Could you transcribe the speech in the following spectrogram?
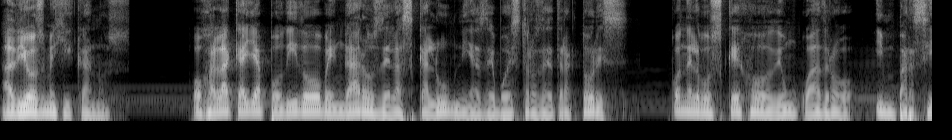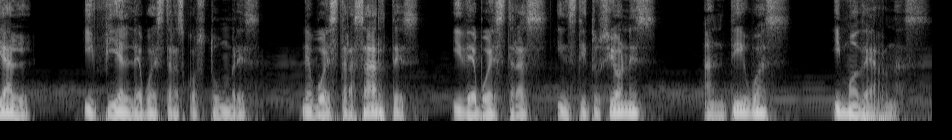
Adiós mexicanos. Ojalá que haya podido vengaros de las calumnias de vuestros detractores, con el bosquejo de un cuadro imparcial y fiel de vuestras costumbres, de vuestras artes y de vuestras instituciones antiguas y modernas.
